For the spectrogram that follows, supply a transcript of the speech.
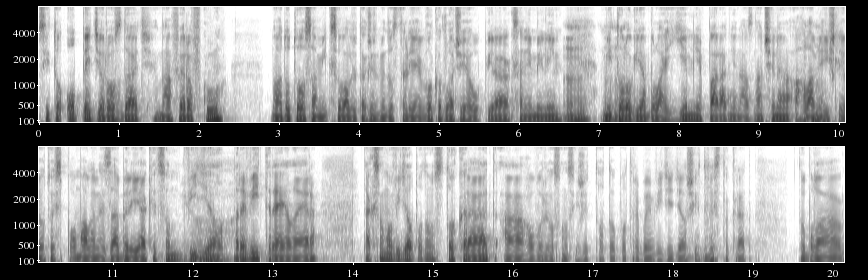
si to opäť rozdať na ferovku. No a do toho sa mixovali, takže sme dostali aj vlkodlačieho upíra, ak sa nemýlim. Uh-huh, Mytológia bola jemne parádne naznačená a hlavne uh-huh. išli o to spomalené zábery. Ja keď som videl prvý trailer, tak som ho videl potom stokrát a hovoril som si, že toto potrebujem vidieť ďalších 200 krát. To bola...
